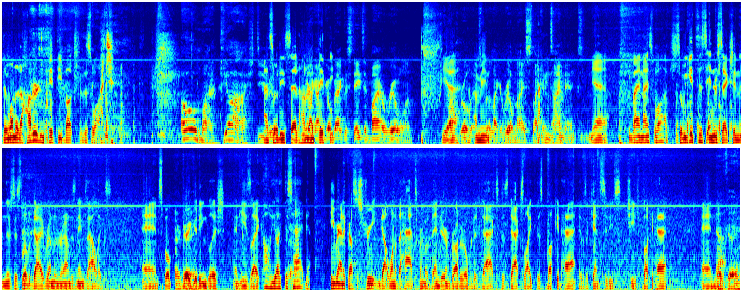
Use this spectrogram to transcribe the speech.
They wanted 150 bucks for this watch. Oh my gosh, dude. That's what he said. 150. Like I can 150. go back to the states and buy a real one. Yeah. Rolex, I mean, like a real nice, like a mean, Timex. Yeah, you can buy a nice watch. So we get to this intersection, and there's this little guy running around. His name's Alex, and spoke very good English. And he's like, "Oh, you like this Yeah. hat?" He ran across the street and got one of the hats from a vendor and brought it over to Dax because Dax liked this bucket hat. It was a Kansas City Chiefs bucket hat, and uh, Okay.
